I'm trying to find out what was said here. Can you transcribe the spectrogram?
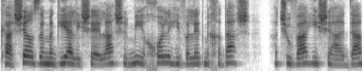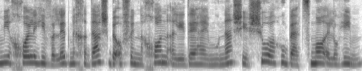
כאשר זה מגיע לשאלה של מי יכול להיוולד מחדש, התשובה היא שהאדם יכול להיוולד מחדש באופן נכון על ידי האמונה שישוע הוא בעצמו אלוהים,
